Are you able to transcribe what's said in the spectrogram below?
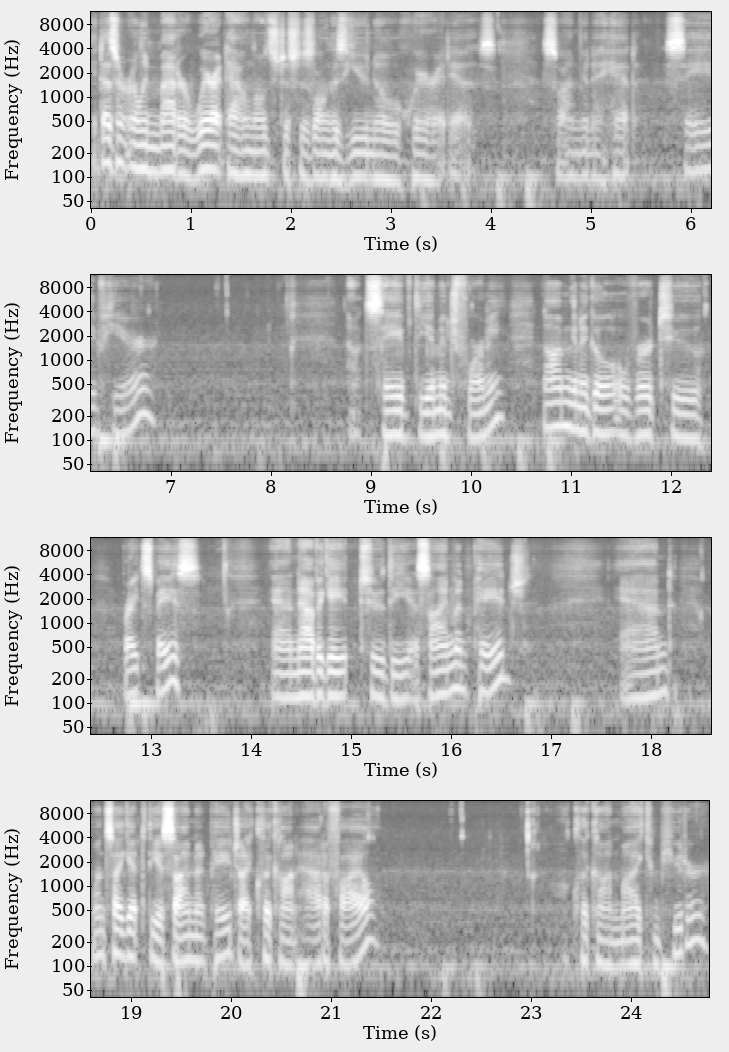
It doesn't really matter where it downloads, just as long as you know where it is. So I'm going to hit save here. Now it saved the image for me. Now I'm going to go over to Brightspace and navigate to the assignment page. And once I get to the assignment page, I click on Add a File click on My Computer,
